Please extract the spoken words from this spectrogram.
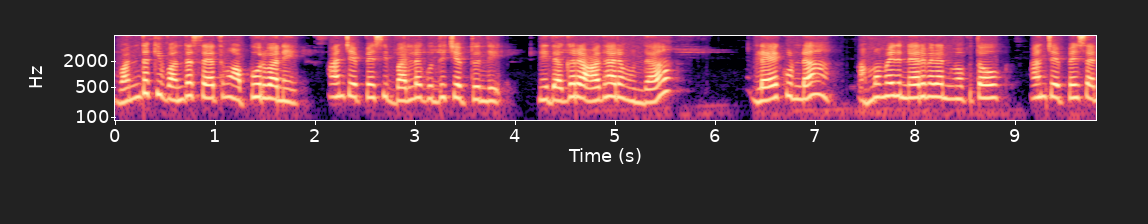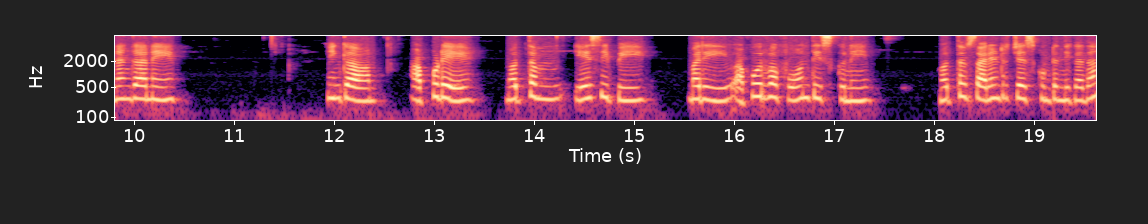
వందకి వంద శాతం అపూర్వనే అని చెప్పేసి బల్ల గుద్ది చెప్తుంది. నీ దగ్గర ఆధారం ఉందా? లేకుండా అమ్మ మీద నేర మీద మోపుతావు అని చెప్పేసి అనగానే ఇంకా అప్పుడే మొత్తం ఏసీపీ మరి అపూర్వ ఫోన్ తీసుకుని మొత్తం సరెండర్ చేసుకుంటుంది కదా.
